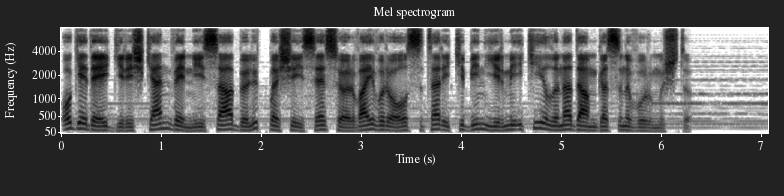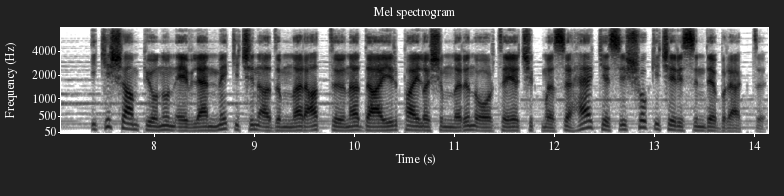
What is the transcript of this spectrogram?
Ogede girişken ve Nisa Bölükbaşı ise Survivor All Star 2022 yılına damgasını vurmuştu. İki şampiyonun evlenmek için adımlar attığına dair paylaşımların ortaya çıkması herkesi şok içerisinde bıraktı.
